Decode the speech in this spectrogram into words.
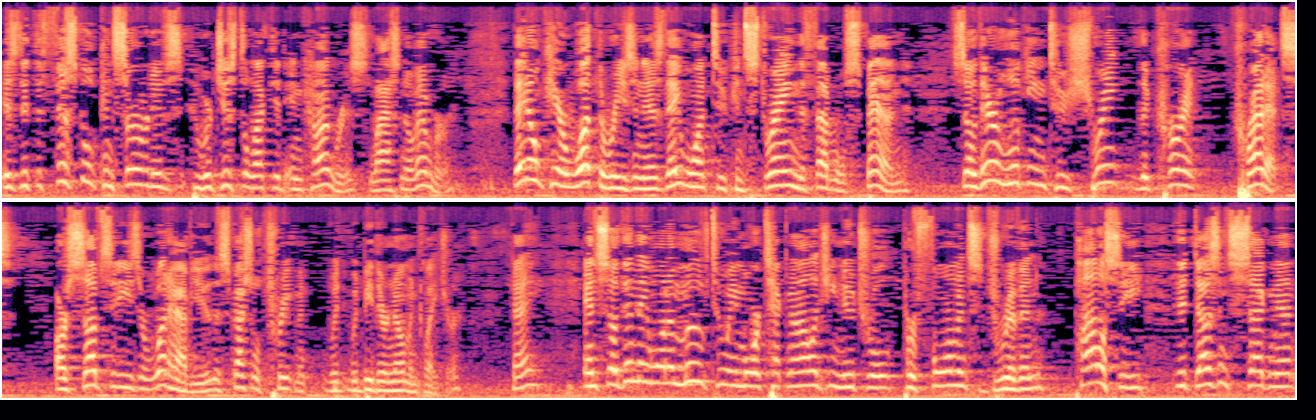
is that the fiscal conservatives who were just elected in Congress last November, they don't care what the reason is, they want to constrain the federal spend. So they're looking to shrink the current credits or subsidies or what have you, the special treatment would, would be their nomenclature. Okay? And so then they want to move to a more technology neutral, performance driven policy that doesn't segment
